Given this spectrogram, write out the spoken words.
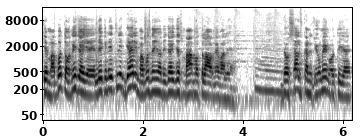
कि मोहब्बत होनी चाहिए लेकिन इतनी गहरी मोहब्बत नहीं होनी चाहिए जिसमें आप मुतला होने वाले हैं। जो सेल्फ कंज्यूमिंग होती है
